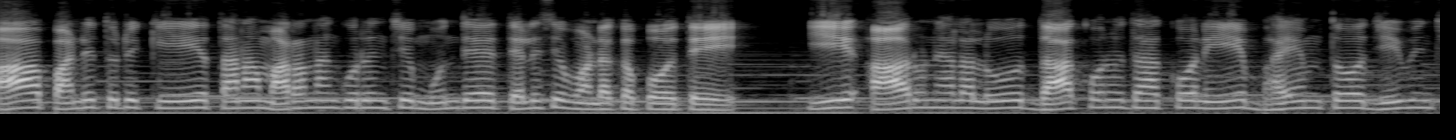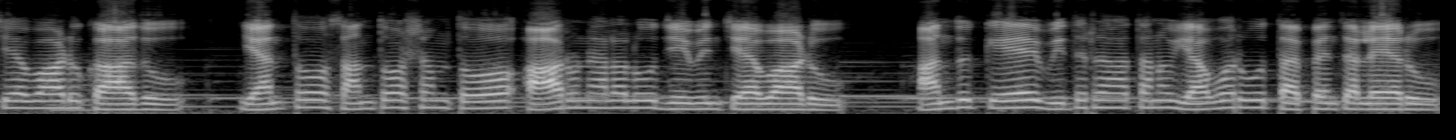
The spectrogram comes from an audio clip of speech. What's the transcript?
ఆ పండితుడికి తన మరణం గురించి ముందే తెలిసి ఉండకపోతే ఈ ఆరు నెలలు దాక్కొని దాక్కొని భయంతో జీవించేవాడు కాదు. ఎంతో సంతోషంతో ఆరు నెలలు జీవించేవాడు. అందుకే విధిరాతను ఎవరూ తప్పించలేరు.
